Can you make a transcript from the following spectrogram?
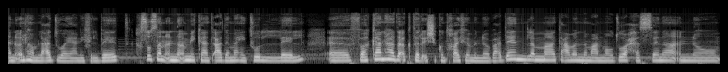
أنقلهم العدوى يعني في البيت خصوصا أنه أمي كانت قاعدة معي طول الليل فكان هذا أكثر إشي كنت خايفة منه. بعدين لما تعاملنا مع الموضوع حسينا أنه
